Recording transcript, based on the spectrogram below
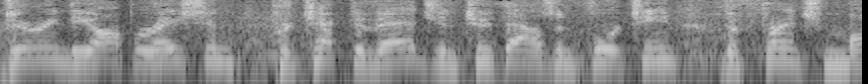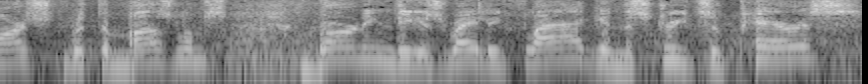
During the Operation Protective Edge in 2014, the French marched with the Muslims, burning the Israeli flag in the streets of Paris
